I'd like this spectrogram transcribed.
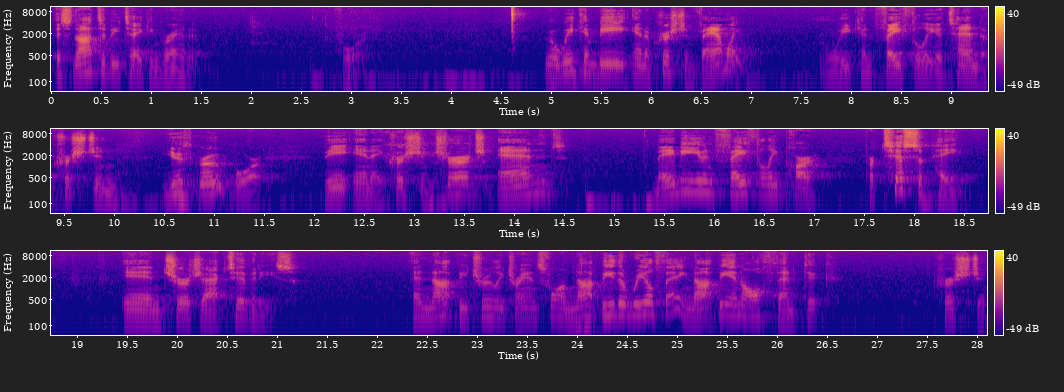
it's not to be taken granted for. You know, we can be in a Christian family, We can faithfully attend a Christian youth group or be in a Christian church and maybe even faithfully par- participate in church activities and not be truly transformed, not be the real thing, not be an authentic Christian.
